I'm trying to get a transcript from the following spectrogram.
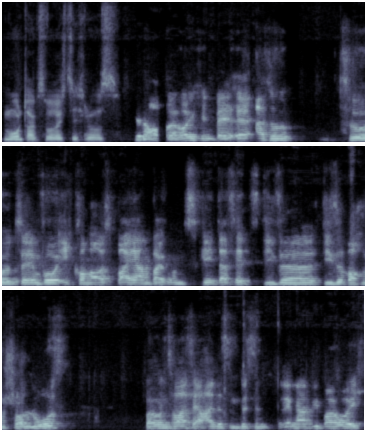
Montag so richtig los. Genau, bei euch in Bel äh, also zu, zur Info, ich komme aus Bayern. Bei uns geht das jetzt diese, diese Woche schon los. Bei uns war es ja alles ein bisschen strenger wie bei euch.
